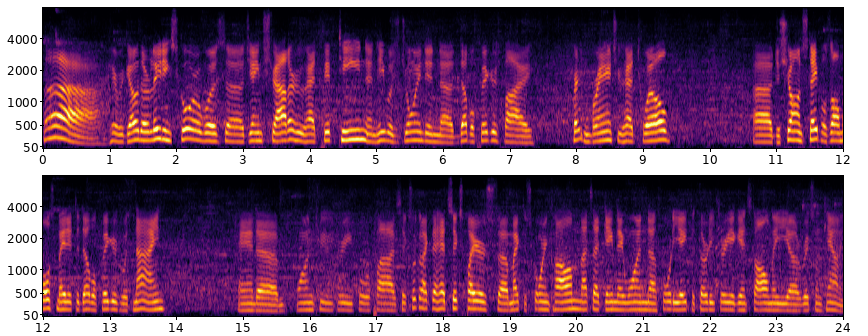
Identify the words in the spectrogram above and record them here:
Ah, here we go. Their leading scorer was uh, James Strouder, who had 15, and he was joined in uh, double figures by Creighton Branch, who had 12. Uh, Deshaun Staples almost made it to double figures with nine. And um, one, two, three, four, five, six. Looked like they had six players uh, make the scoring column. That's that game they won uh, 48 to 33 against Olney, uh, Richland County.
